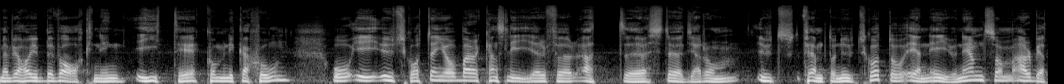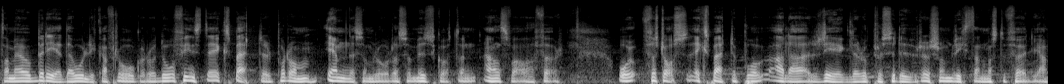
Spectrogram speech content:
Men vi har ju bevakning, IT, kommunikation och i utskotten jobbar kanslier för att eh, stödja de 15 utskott och en EU-nämnd som arbetar med att bereda olika frågor. Och då finns det experter på de ämnesområden som utskotten ansvarar för. Och förstås experter på alla regler och procedurer som riksdagen måste följa.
